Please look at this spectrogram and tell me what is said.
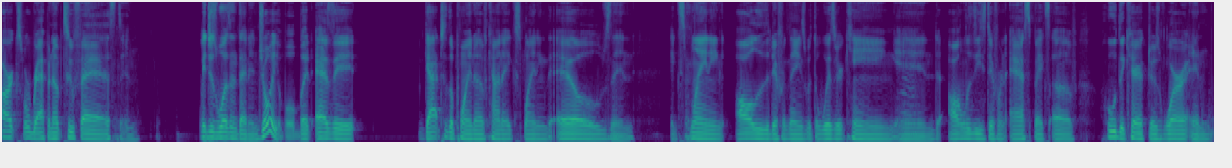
arcs were wrapping up too fast and it just wasn't that enjoyable. But as it got to the point of kind of explaining the elves and explaining all of the different things with the Wizard King and all of these different aspects of who the characters were and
